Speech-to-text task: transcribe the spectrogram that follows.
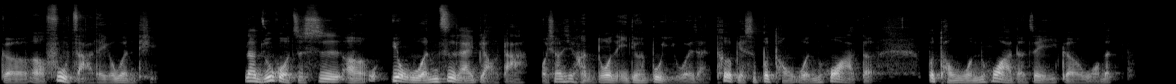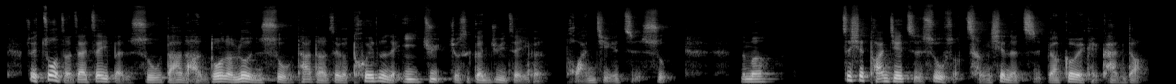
个呃复杂的一个问题。那如果只是呃用文字来表达，我相信很多人一定会不以为然，特别是不同文化的。不同文化的这一个我们，所以作者在这一本书，他的很多的论述，他的这个推论的依据，就是根据这一个团结指数。那么这些团结指数所呈现的指标，各位可以看到，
